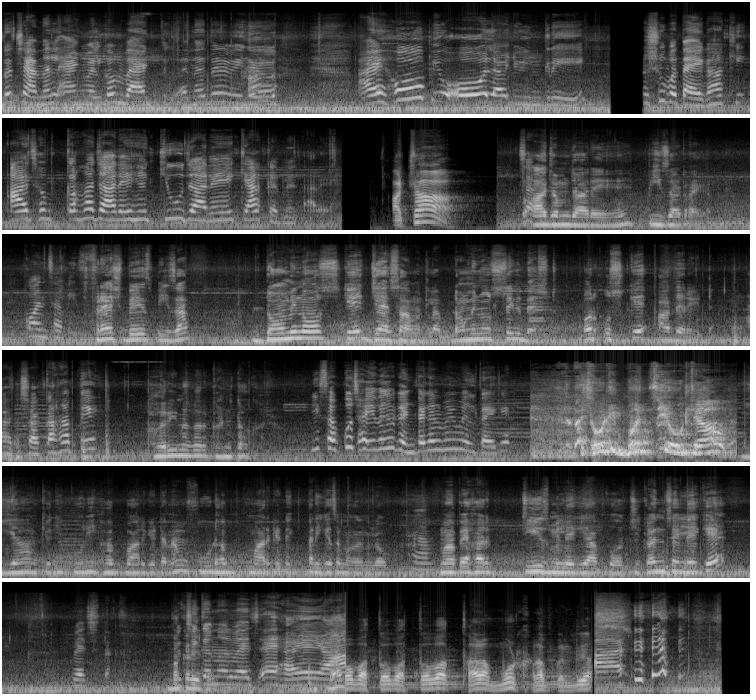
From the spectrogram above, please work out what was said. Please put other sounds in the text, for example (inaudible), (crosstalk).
the channel and welcome back to another video. I hope you all are doing great. शु बताएगा कि आज हम कहाँ जा रहे हैं क्यों जा रहे हैं क्या करने जा रहे हैं। अच्छा। तो आज हम जा रहे हैं पिज्जा ट्राई करने। कौन सा pizza fresh base pizza Domino's के जैसा मतलब डोमिनोज से भी बेस्ट और उसके आधे रेट अच्छा कहाँ पे? हरिनगर घंटा घर ये सब कुछ हरिनगर घंटाघर में ही मिलता है क्या? छोटी बच्ची हो क्या? या क्योंकि पूरी हब मार्केट है ना फ़ूड हब मार्केट एक तरीके से मान लो। हाँ। वहाँ पे हर चीज़ मिलेगी आपको चिकन से लेके वेज तक। तो बकरे चिकन और वेज है, है यार। तोबा तोबा तोबा थारा मूड खराब कर दिया। (laughs)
